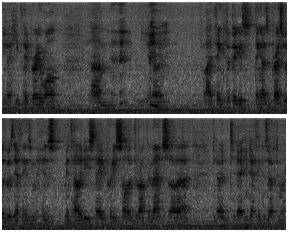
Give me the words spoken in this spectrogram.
you know he played very well. Um, you know, I think the biggest thing I was impressed with was definitely his, his mentality. He stayed pretty solid throughout the match. So uh, know, today he definitely deserved to win.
